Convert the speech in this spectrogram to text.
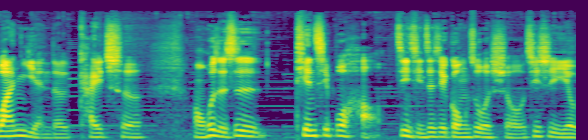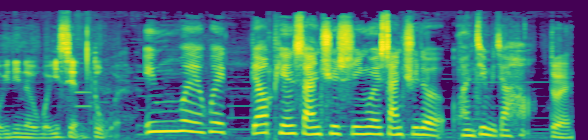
蜿蜒的开车哦，或者是天气不好进行这些工作的时候，其实也有一定的危险度哎。因为会比较偏山区，是因为山区的环境比较好。对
